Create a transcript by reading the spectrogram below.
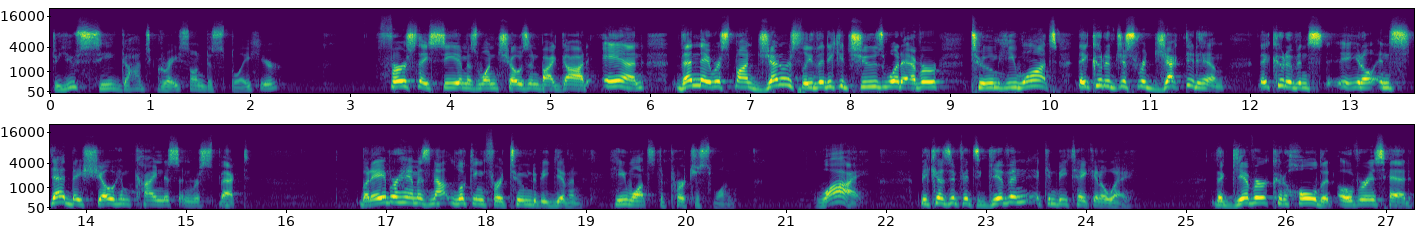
Do you see God's grace on display here? First, they see him as one chosen by God, and then they respond generously that he could choose whatever tomb he wants. They could have just rejected him. They could have, you know, instead they show him kindness and respect. But Abraham is not looking for a tomb to be given. He wants to purchase one. Why? Because if it's given, it can be taken away. The giver could hold it over his head,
